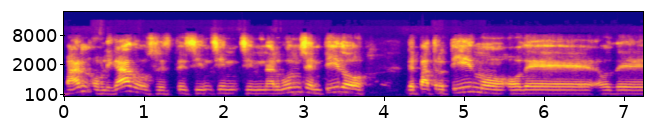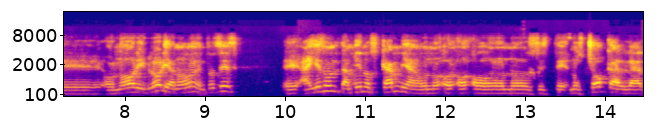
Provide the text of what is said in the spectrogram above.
van obligados, este, sin, sin, sin algún sentido de patriotismo o de, o de honor y gloria, ¿no? Entonces, eh, ahí es donde también nos cambia o, no, o, o nos, este, nos choca la,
